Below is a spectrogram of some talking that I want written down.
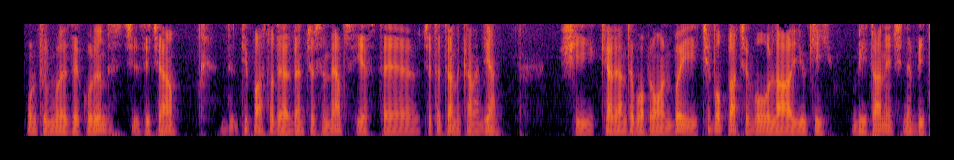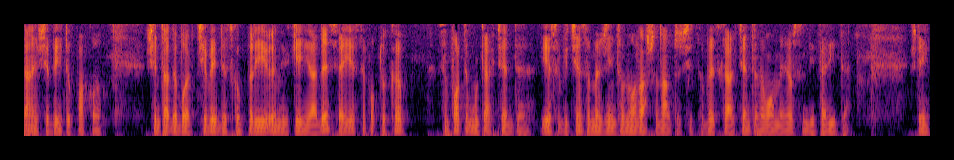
un filmuleț de curând, zicea, tipa asta de Adventures and Apps este cetățean canadian. Și chiar a întrebat pe oameni, băi, ce vă place vouă la UK? Britanici, nebritanici, ce vei tu pe acolo? Și într-adevăr, ce vei descoperi în UK adesea este faptul că sunt foarte multe accente. E suficient să mergi într-un oraș în altul și să vezi că accentele oamenilor sunt diferite. Știi?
